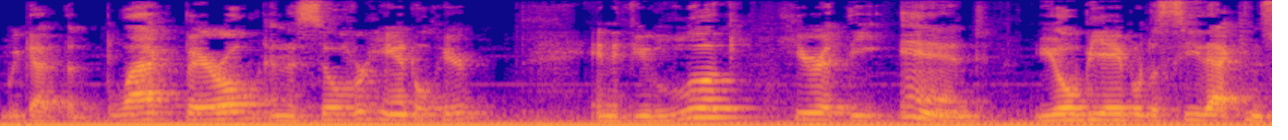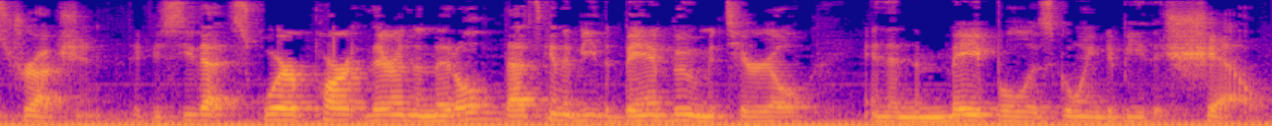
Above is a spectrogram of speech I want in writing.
We got the black barrel and the silver handle here. And if you look here at the end, you'll be able to see that construction. If you see that square part there in the middle, that's going to be the bamboo material, and then the maple is going to be the shell.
